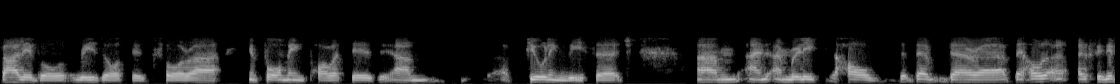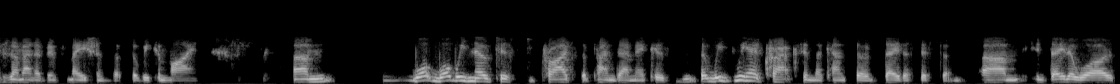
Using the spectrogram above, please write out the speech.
valuable resources for uh, informing policies, um, uh, fueling research, um, and, and really hold they're, uh, they hold a, significant amount of information that, that we can mine. Um, what what we noticed prior to the pandemic is that we we had cracks in the cancer data system. Um, data was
